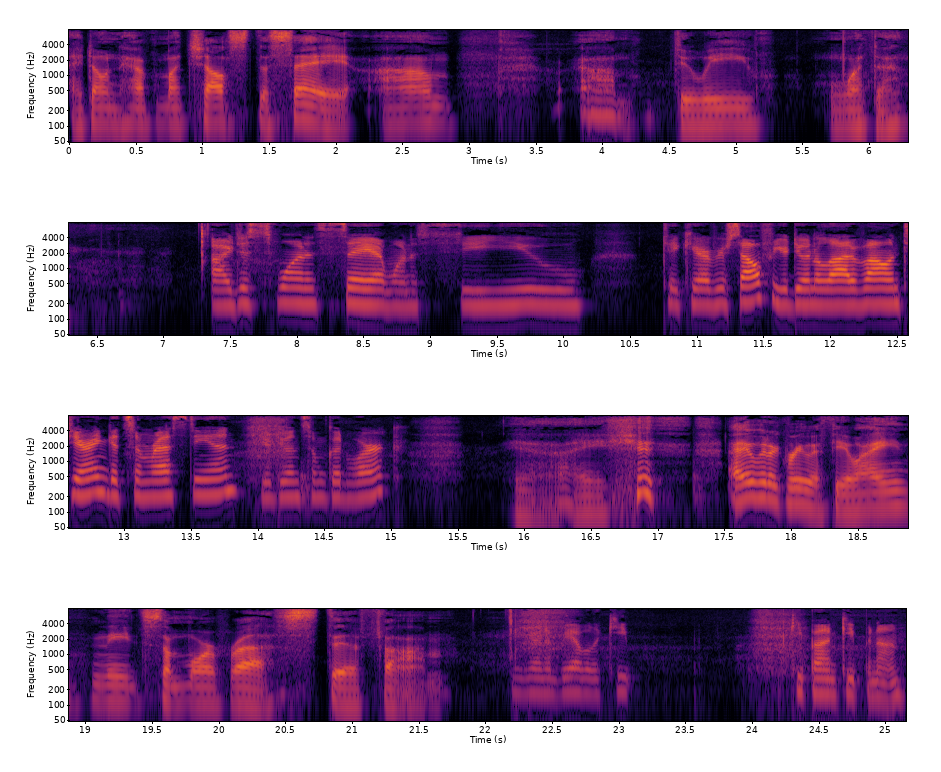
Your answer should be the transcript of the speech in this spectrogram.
I don't have much else to say. Um, um, do we want to? I just want to say I want to see you take care of yourself. You're doing a lot of volunteering. Get some rest in. You're doing some good work. Yeah, I I would agree with you. I need some more rest. If um, You're going to be able to keep keep on keeping on.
